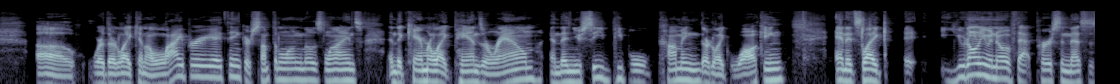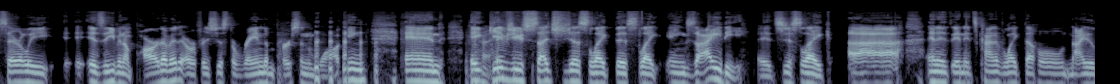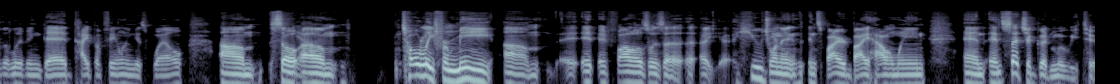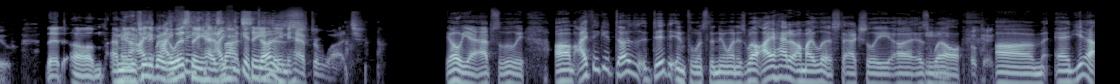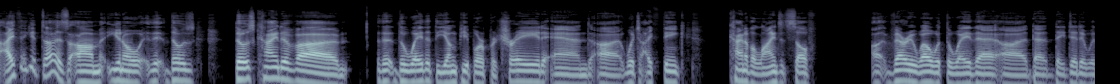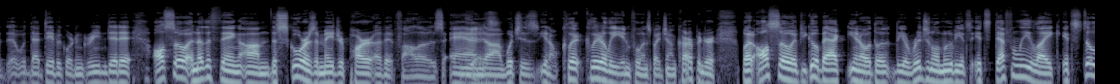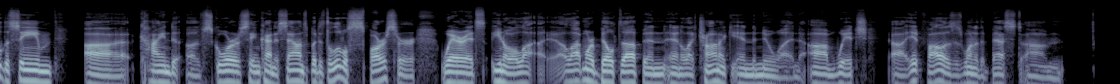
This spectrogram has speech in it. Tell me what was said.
uh, where they're like in a library i think or something along those lines and the camera like pans around and then you see people coming they're like walking and it's like you don't even know if that person necessarily is even a part of it or if it's just a random person walking. And it right. gives you such just like this like anxiety. It's just like ah. Uh, and it and it's kind of like the whole night of the living dead type of feeling as well. Um so yeah. um totally for me um it, it follows was a, a, a huge one inspired by halloween and and such a good movie too that um, I mean, and if I, anybody I listening think, has I not seen, does. they have to watch. Oh yeah, absolutely. Um, I think it does. It did influence the new one as well. I had it on my list actually uh, as mm, well. Okay. Um, and yeah, I think it does. Um, you know, th- those those kind of uh, the the way that the young people are portrayed, and uh, which I think kind of aligns itself uh, very well with the way that uh, that they did it with, uh, with, that David Gordon Green did it. Also, another thing, um, the score is a major part of it follows, and yes. um, which is you know clear, clearly influenced by John Carpenter. But also, if you go back, you know the the original movie, it's it's definitely like it's still the same uh kind of score same kind of sounds but it's a little sparser where it's you know a lot a lot more built up and and electronic in the new one um which uh it follows is one of the best um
